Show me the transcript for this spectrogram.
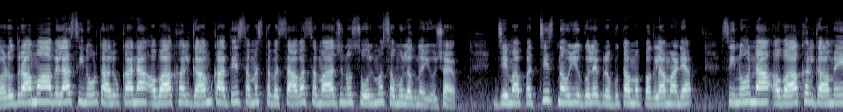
વડોદરામાં આવેલા સિનોર તાલુકાના અવાખલ ગામ ખાતે સમસ્ત વસાવા સમાજનો સોલમો સમૂહ લગ્ન યોજાયો, જેમાં પચીસ નવયુગોલે પ્રભુતામાં પગલાં માંડ્યા. સિનોરના અવાખલ ગામે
